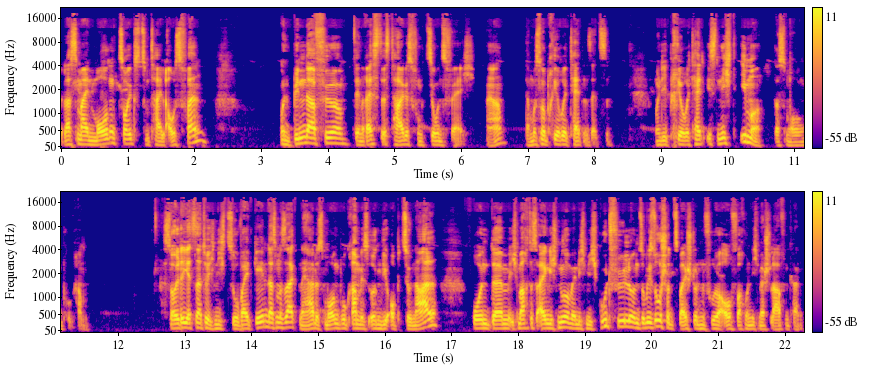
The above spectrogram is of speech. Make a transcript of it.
lasse mein Morgenzeugs zum Teil ausfallen und bin dafür den Rest des Tages funktionsfähig. Ja? Da muss man Prioritäten setzen. Und die Priorität ist nicht immer das Morgenprogramm. sollte jetzt natürlich nicht so weit gehen, dass man sagt, naja, das Morgenprogramm ist irgendwie optional und ähm, ich mache das eigentlich nur, wenn ich mich gut fühle und sowieso schon zwei Stunden früher aufwache und nicht mehr schlafen kann.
